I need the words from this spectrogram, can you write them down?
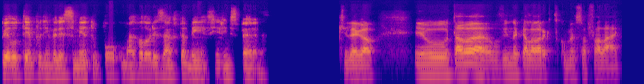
pelo tempo de envelhecimento um pouco mais valorizado também, assim a gente espera. Né? Que legal. Eu estava ouvindo aquela hora que tu começou a falar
